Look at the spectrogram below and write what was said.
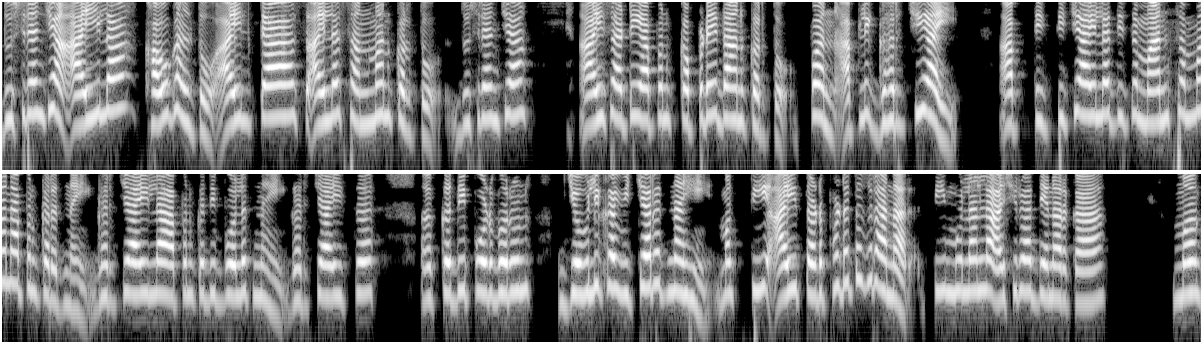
दुसऱ्यांच्या आईला खाऊ घालतो. आई त्या आईला सन्मान करतो. दुसऱ्यांच्या आईसाठी आपण कपडे दान करतो. पण आपली घरची आई आप ति- तिच्या आईला तिचं मान सन्मान आपण करत नाही. घरच्या आईला आपण कधी बोलत नाही. घरच्या आईचं अ, कधी पोट भरून जेवली का विचारत नाही. मग ती आई तडफडतच राहणार. ती मुलांना आशीर्वाद देणार का? मग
